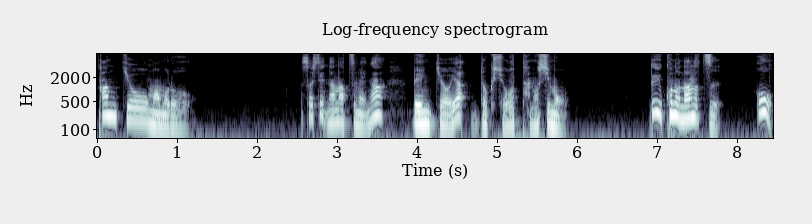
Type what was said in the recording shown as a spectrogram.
環境を守ろう。そして7つ目が勉強や読書を楽しもう。というこの7つを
